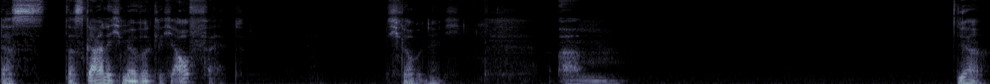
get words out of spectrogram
dass das gar nicht mehr wirklich auffällt. Ich glaube nicht. Ähm ja.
